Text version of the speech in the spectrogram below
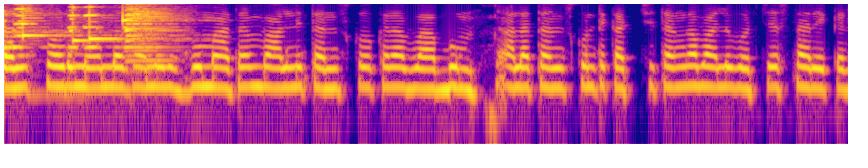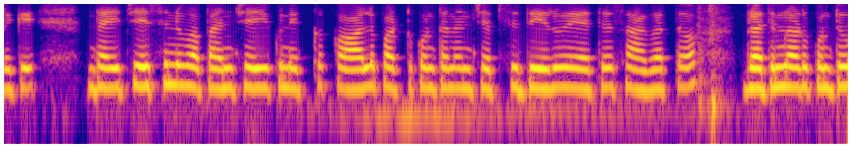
తలుసుకోవడం ఏమో కానీ నువ్వు మాత్రం వాళ్ళని తలుసుకోకరా బాబు. అలా తలుసుకుంటే ఖచ్చితంగా వాళ్ళు వచ్చేస్తారు ఇక్కడికి. దయచేసి నువ్వు ఆ పని చేయకు. నీకు కాలు పట్టుకుంటానని చెప్పి ధీరు అయితే సాగర్తో బ్రతిమలాడుకుంటూ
